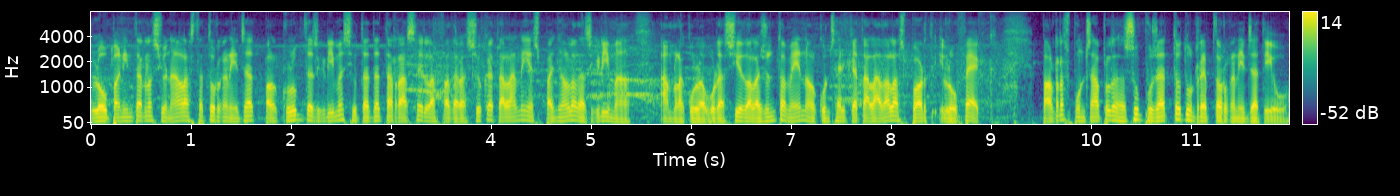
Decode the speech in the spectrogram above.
L'Open Internacional ha estat organitzat pel Club d'Esgrima Ciutat de Terrassa i la Federació Catalana i Espanyola d'Esgrima, amb la col·laboració de l'Ajuntament, el Consell Català de l'Esport i l'UFEC. Pels responsables ha suposat tot un repte organitzatiu.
